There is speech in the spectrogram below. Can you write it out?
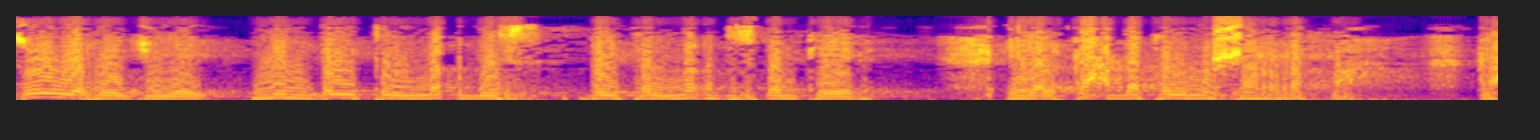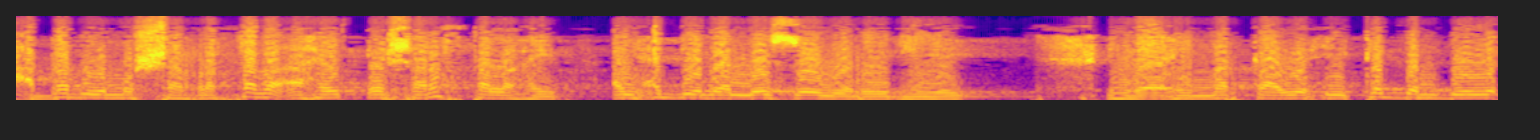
soo wareejiyey min bayt almaqdis bayt almaqdis dhankeeda. Ila alkacbati almusharafa kacbadii musharafada ahayd ee sharafta lahayd ay xaggeedaa loo soo wareejiyey. Ilaahay markaa wixii ka dambeeyey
